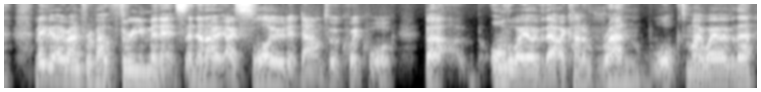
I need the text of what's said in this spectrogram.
Maybe I ran for about three minutes and then I, I slowed it down to a quick walk. But all the way over there, I kind of ran, walked my way over there.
